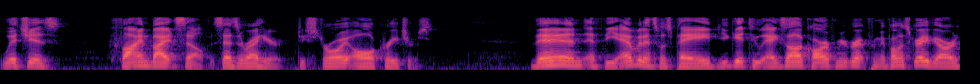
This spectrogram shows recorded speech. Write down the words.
which is fine by itself. It says it right here destroy all creatures. Then, if the evidence was paid, you get to exile a card from your from your opponent's graveyard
